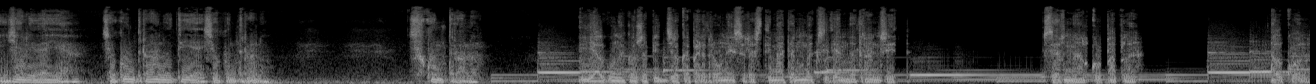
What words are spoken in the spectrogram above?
I jo li deia, jo controlo, tia, jo controlo. Jo controlo. Hi ha alguna cosa pitjor que perdre un ésser estimat en un accident de trànsit. Ser-ne el culpable. Alcohol,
